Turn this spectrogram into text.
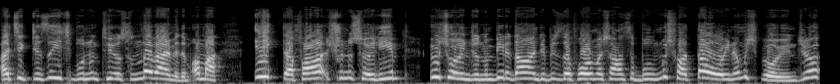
açıkçası hiç bunun tüyosunu da vermedim. Ama ilk defa şunu söyleyeyim. 3 oyuncunun biri daha önce bizde forma şansı bulmuş hatta oynamış bir oyuncu.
